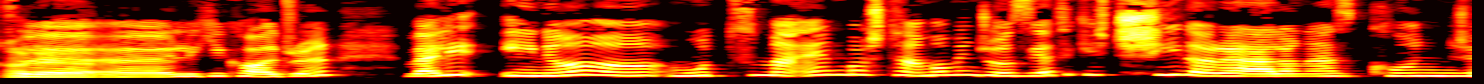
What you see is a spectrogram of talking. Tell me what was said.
تو آره، آره. لیکی کالدرن. ولی اینا مطمئن باش تمام این جزئیاتی که چی داره الان از کنج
